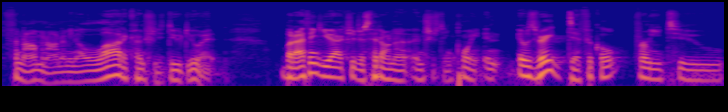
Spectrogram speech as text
phenomenon. I mean, a lot of countries do do it, but I think you actually just hit on an interesting point. point, and it was very difficult for me to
